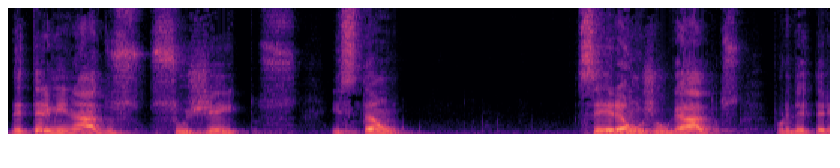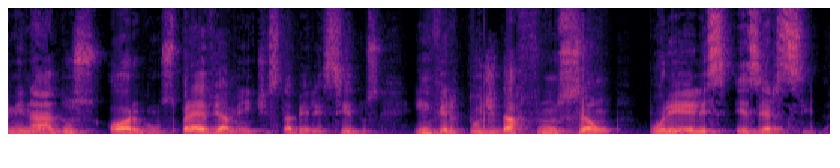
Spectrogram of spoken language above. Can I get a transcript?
Determinados sujeitos estão serão julgados por determinados órgãos previamente estabelecidos em virtude da função por eles exercida.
